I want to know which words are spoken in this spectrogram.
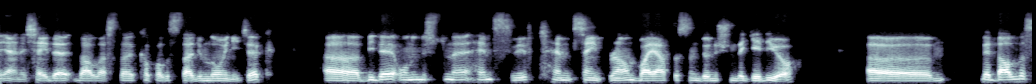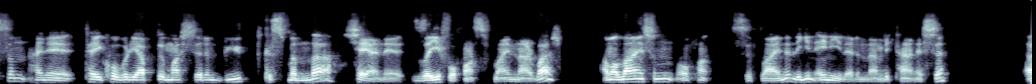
yani şeyde Dallas'ta kapalı stadyumda oynayacak. Bir de onun üstüne hem Swift hem St. Brown bay haftasının dönüşünde geliyor. Ve Dallas'ın hani takeover yaptığı maçların büyük kısmında şey yani zayıf offensive line'lar var. Ama Lions'ın offensive line'ı ligin en iyilerinden bir tanesi. Ee,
